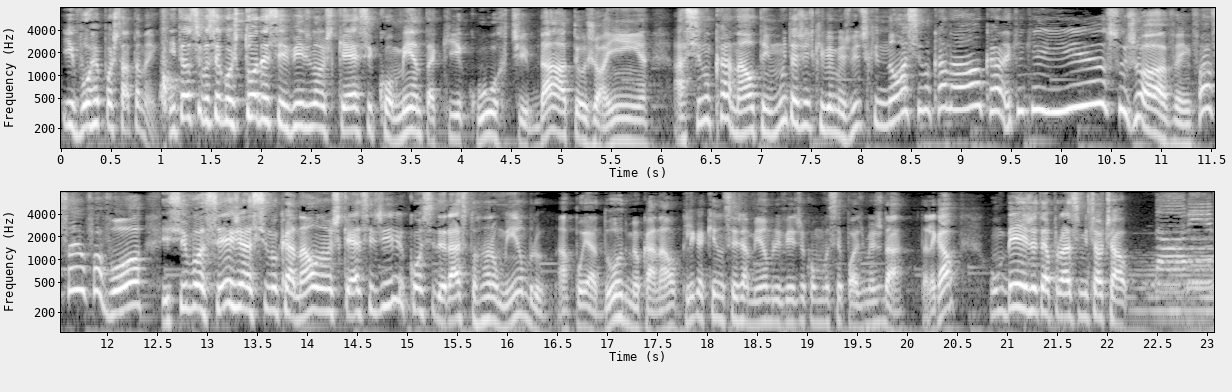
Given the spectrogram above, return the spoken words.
e vou repostar também. Então, se você gostou desse vídeo, não esquece, comenta aqui, curte, dá o teu joinha, assina o canal. Tem muita gente que vê meus vídeos que não assina o canal, cara. Que que é isso, jovem? Faça aí o favor. E se você já assina o canal, não esquece de considerar se tornar um membro, apoiador do meu canal clica aqui no Seja Membro e veja como você pode me ajudar, tá legal? Um beijo, até a próxima e tchau, tchau.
